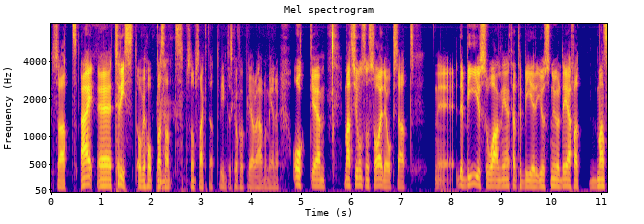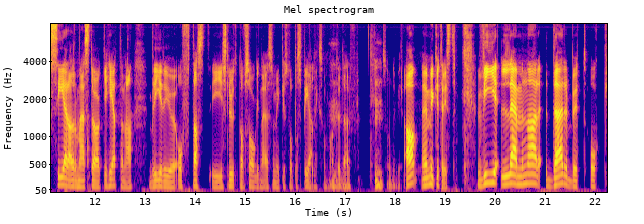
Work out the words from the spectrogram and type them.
Så att, nej, eh, trist och vi hoppas mm. att, som sagt, att vi inte ska få uppleva det här något mer nu. Och eh, Mats Jonsson sa ju det också att eh, det blir ju så, anledningen till att det blir just nu, det är för att man ser att de här stökigheterna blir det ju oftast i slutet av säsongen när det är så mycket står på spel liksom. Att det är därför Mm. som det blir. Ja, eh, mycket trist. Vi lämnar derbyt och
